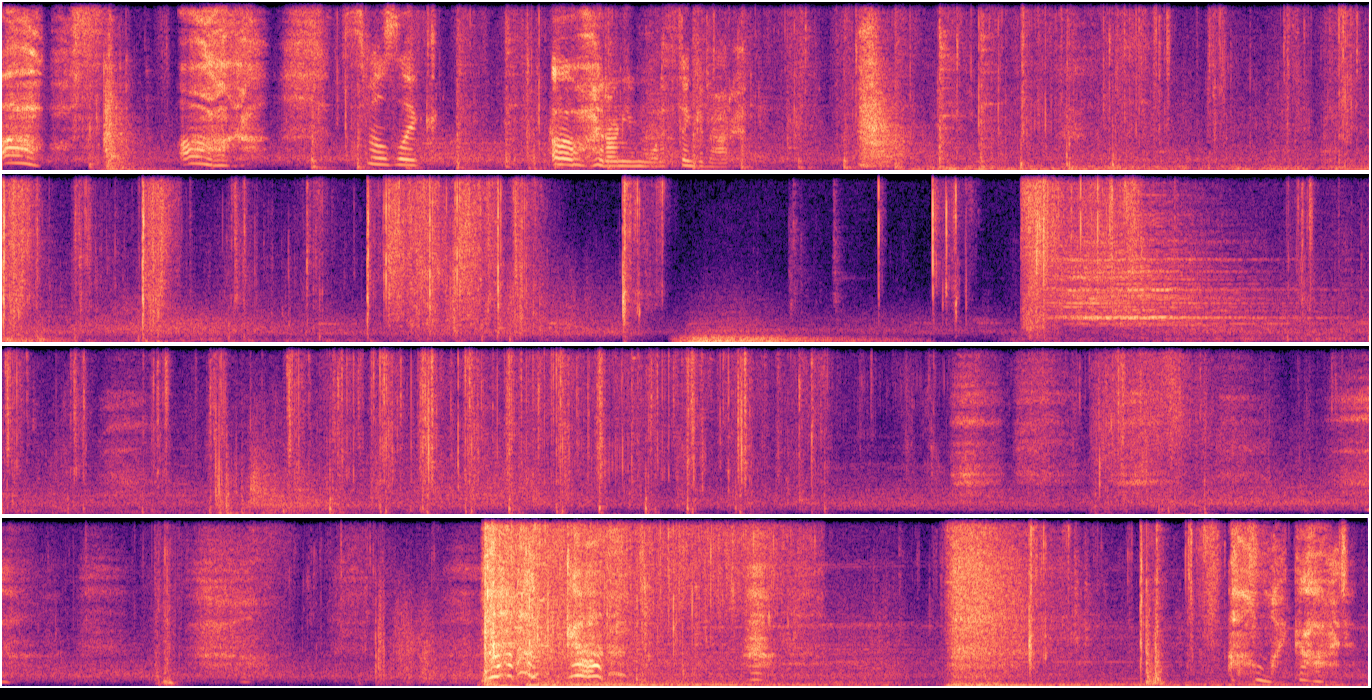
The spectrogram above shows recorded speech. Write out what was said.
Oh, oh! smells like... Oh, I don't even want to think about it. Oh my god.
